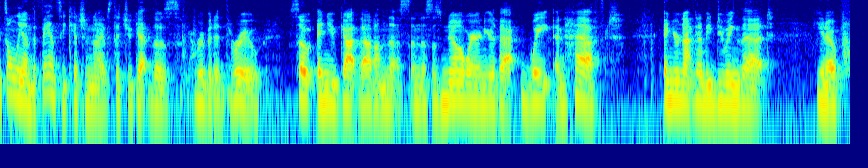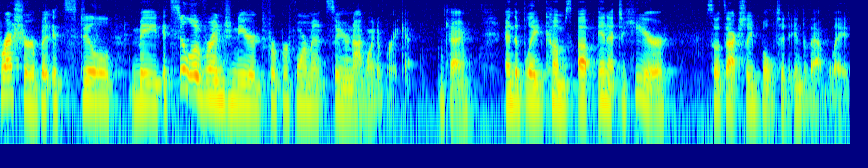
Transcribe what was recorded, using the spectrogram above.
it's only on the fancy kitchen knives that you get those riveted through. So, and you've got that on this, and this is nowhere near that weight and heft, and you're not going to be doing that, you know, pressure, but it's still made, it's still over engineered for performance, so you're not going to break it. Okay. And the blade comes up in it to here, so it's actually bolted into that blade.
